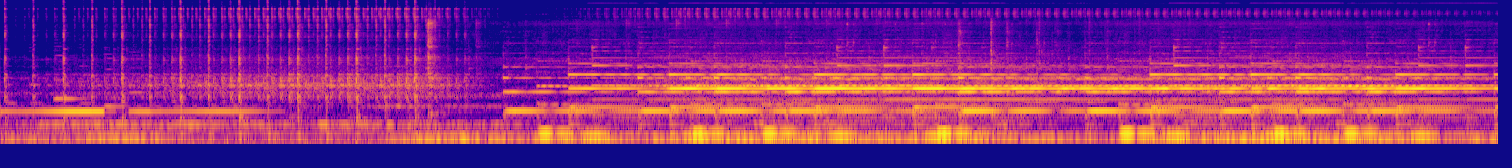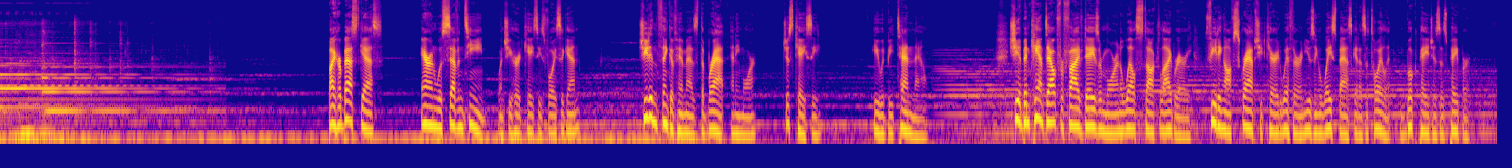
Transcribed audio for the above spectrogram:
By her best guess, Erin was 17 when she heard Casey's voice again. She didn't think of him as the brat anymore, just Casey. He would be 10 now. She had been camped out for five days or more in a well stocked library, feeding off scraps she'd carried with her and using a wastebasket as a toilet and book pages as paper.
